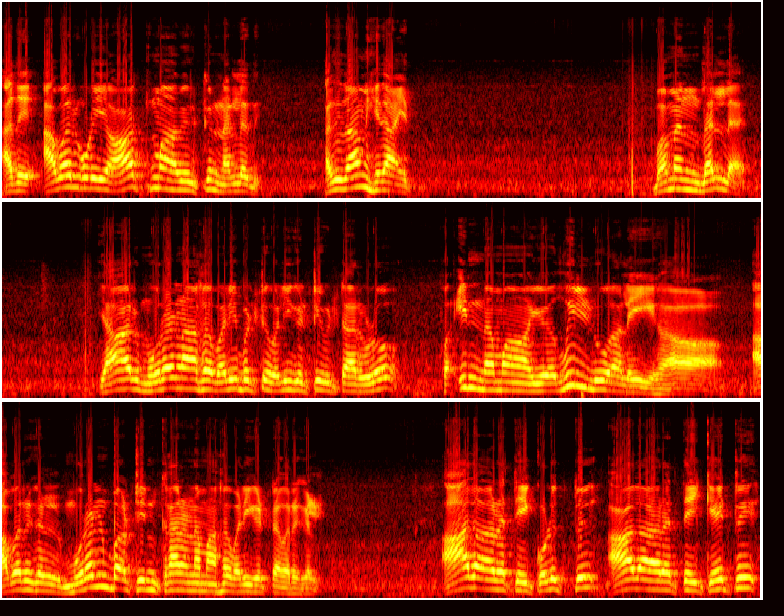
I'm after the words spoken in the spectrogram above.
அது அவர்களுடைய ஆத்மாவிற்கு நல்லது. அதுதான் ஹிதாயத். வமன் தல்ல. யார் முரணாக வழிபட்டு வழிகட்டி விட்டார்களோ ஃபஇன்னமாயதில்லு அலைஹா. அவர்கள் முரண்பாட்டின் காரணமாக வழிகட்டவர்கள். ஆதாரத்தை கொடுத்து ஆதாரத்தை கேட்டு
